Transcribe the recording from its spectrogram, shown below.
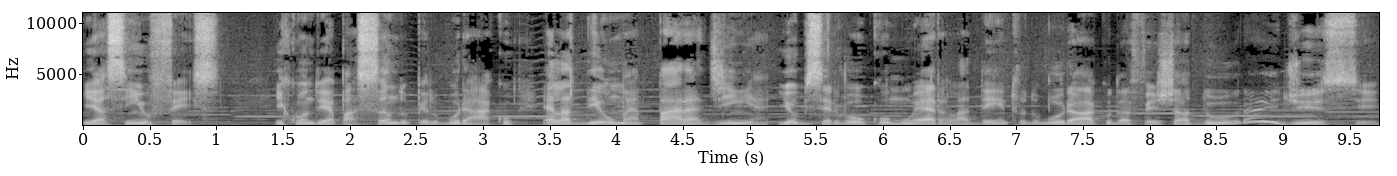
E assim o fez. E quando ia passando pelo buraco, ela deu uma paradinha e observou como era lá dentro do buraco da fechadura e disse:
